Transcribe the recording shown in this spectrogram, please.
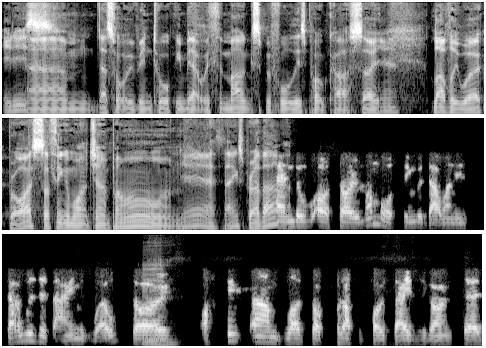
It is. Um, that's what we've been talking about with the mugs before this podcast. So, Yeah. lovely work, Bryce. I think I might jump on. Yeah, thanks, brother. And the, oh, sorry, one more thing with that one is that was its aim as well. So Mm. I think um, Bloodstock put up a post ages ago and said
